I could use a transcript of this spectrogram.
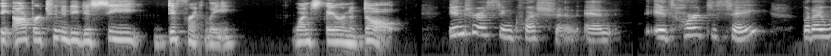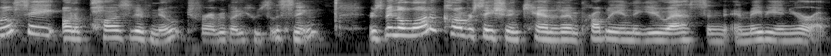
the opportunity to see differently once they're an adult. Interesting question and it's hard to say but i will say on a positive note for everybody who's listening there's been a lot of conversation in canada and probably in the us and, and maybe in europe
